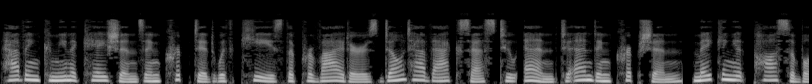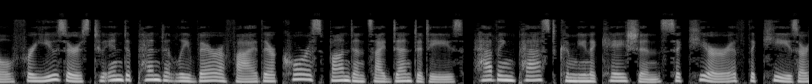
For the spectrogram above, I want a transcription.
having communications encrypted with keys the providers don't have access to end-to-end -end encryption, making it possible for users to independently verify their correspondence identities, having past communications secure if the keys are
